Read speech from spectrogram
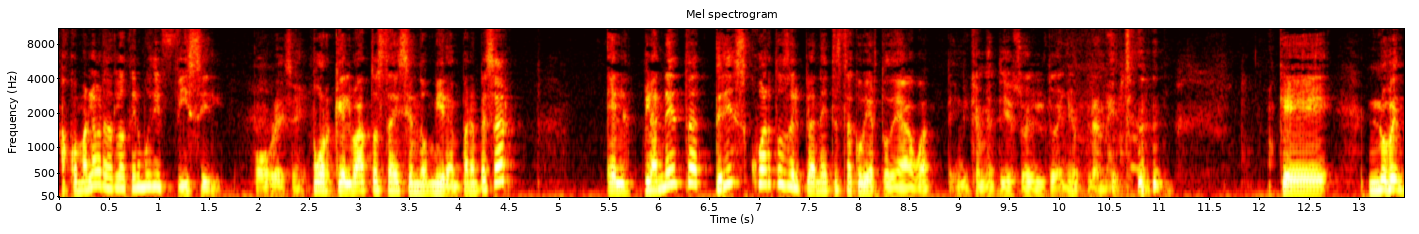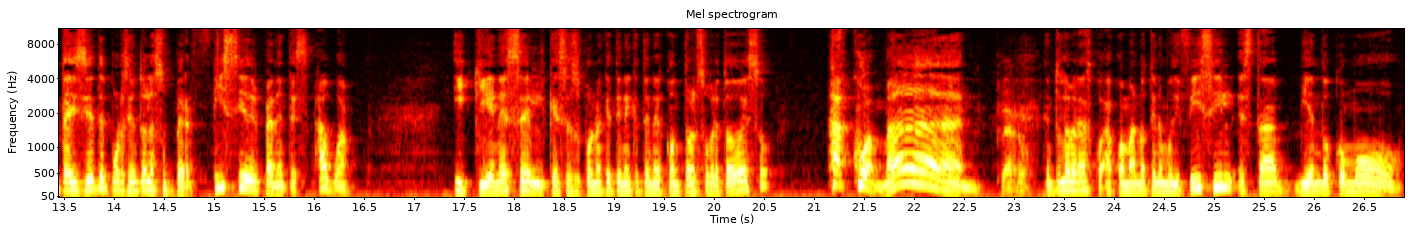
Aquaman la verdad lo tiene muy difícil. Pobre, sí. Porque el vato está diciendo, miren, para empezar, el planeta, tres cuartos del planeta está cubierto de agua, Técnicamente yo soy el dueño del planeta. que 97% de la superficie del planeta es agua. ¿Y quién es el que se supone que tiene que tener control sobre todo eso? Aquaman. claro. Entonces la verdad es que Aquaman no tiene muy difícil, está viendo cómo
